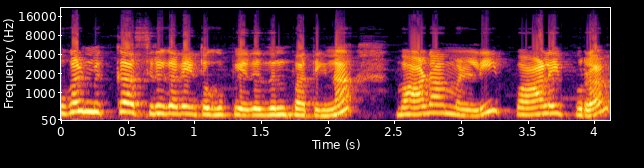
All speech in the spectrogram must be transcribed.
புகழ்மிக்க சிறுகதை தொகுப்பு எது எதுன்னு பார்த்தீங்கன்னா வாடாமல்லி பாலைப்புறம்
